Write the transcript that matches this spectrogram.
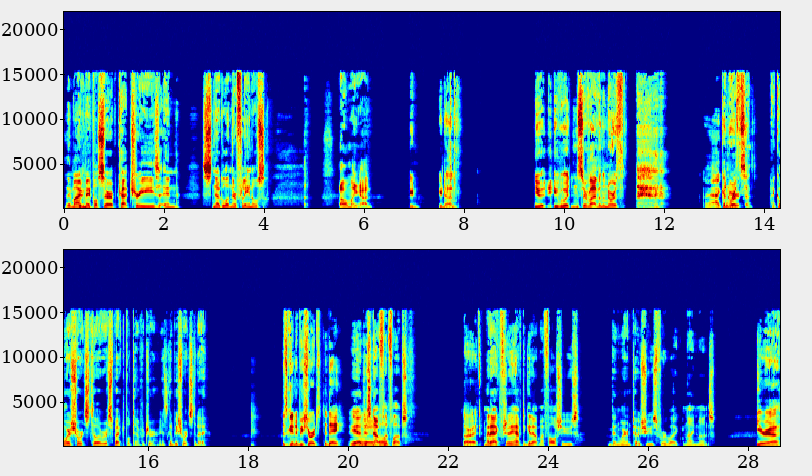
they mine maple syrup, cut trees, and snuggle in their flannels. Oh my god, you're you're done. You you wouldn't survive in the north. I can wear sense. I can wear shorts to a respectable temperature. It's gonna be shorts today. It's gonna be shorts today. Yeah, just Alright, not well. flip flops. All right. Might actually have to get out my fall shoes. I've been wearing toe shoes for like nine months. you're uh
